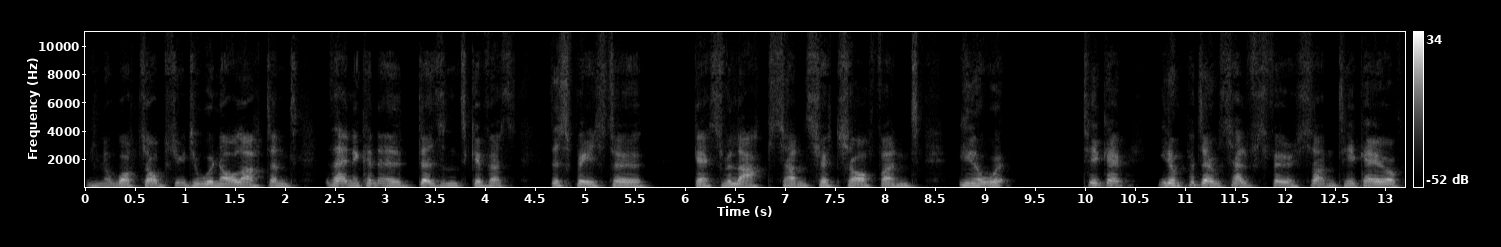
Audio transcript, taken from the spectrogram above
you know what jobs you do and all that, and then it kind of doesn't give us the space to get relax and switch off and you know take care, you know, put ourselves first and take care of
